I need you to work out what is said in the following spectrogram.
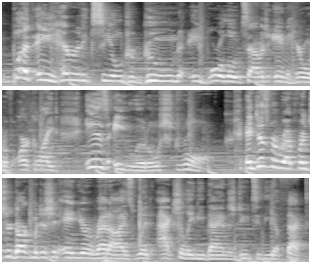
but a Heretic Seal Dragoon, a Borreload Savage, and Herald of Arc Light is a little strong. And just for reference, your Dark Magician and your Red Eyes would actually be banished due to the effect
